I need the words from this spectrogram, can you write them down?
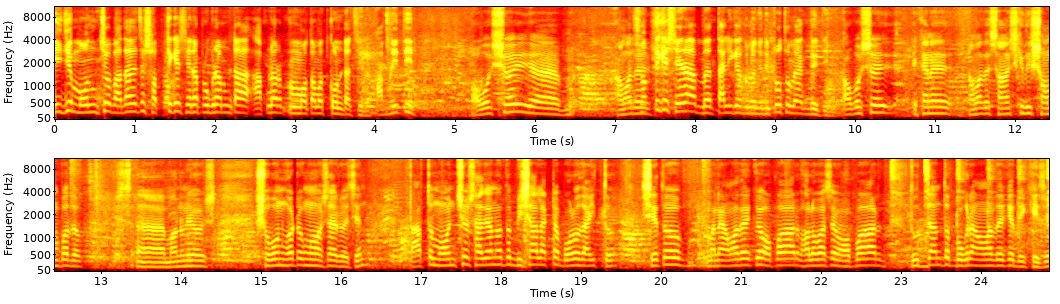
এই যে মঞ্চ বাঁধা হয়েছে সব থেকে সেরা প্রোগ্রামটা আপনার মতামত কোনটা ছিল? আবৃত্তির? অবশ্যই আমাদের সব থেকে সেরা তালিকাগুলো যদি প্রথম এক দুই তিন। অবশ্যই এখানে আমাদের সাংস্কৃতিক সম্পাদক মাননীয় শোভন ঘটক মহাশয় রয়েছেন। তার তো মঞ্চ সাজানো তো বিশাল একটা বড় দায়িত্ব। সে তো মানে আমাদেরকে অপার ভালোবাসে অপার দুর্দান্ত প্রোগ্রাম আমাদেরকে দেখিয়েছে।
